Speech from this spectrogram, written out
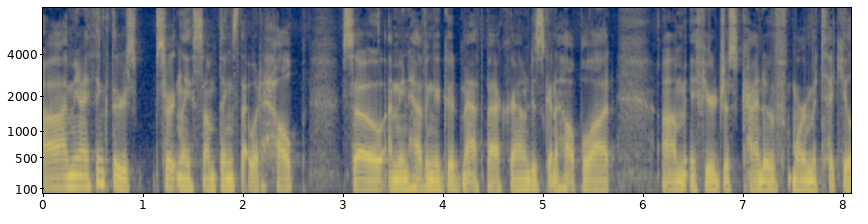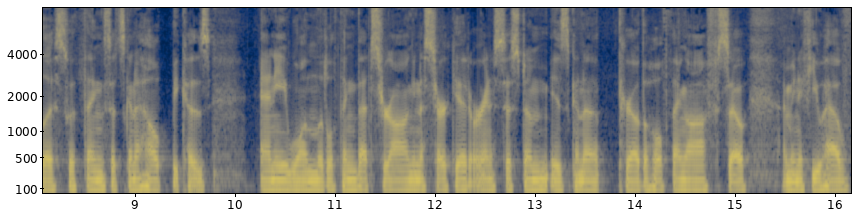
Uh, I mean, I think there's certainly some things that would help. So, I mean, having a good math background is going to help a lot. Um, if you're just kind of more meticulous with things, that's going to help because any one little thing that's wrong in a circuit or in a system is going to throw the whole thing off. So, I mean, if you have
